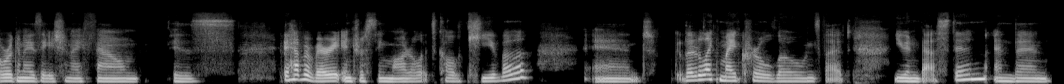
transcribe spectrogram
organization I found is they have a very interesting model. It's called Kiva. And they're like micro loans that you invest in and then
